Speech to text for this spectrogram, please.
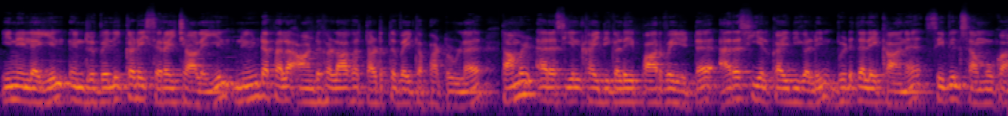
இந்நிலையில் இன்று வெலிக்கடை சிறைச்சாலையில் நீண்ட பல ஆண்டுகளாக தடுத்து வைக்கப்பட்டுள்ள தமிழ் அரசியல் கைதிகளை பார்வையிட்ட அரசியல் கைதிகளின் விடுதலைக்கான சிவில் சமூக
